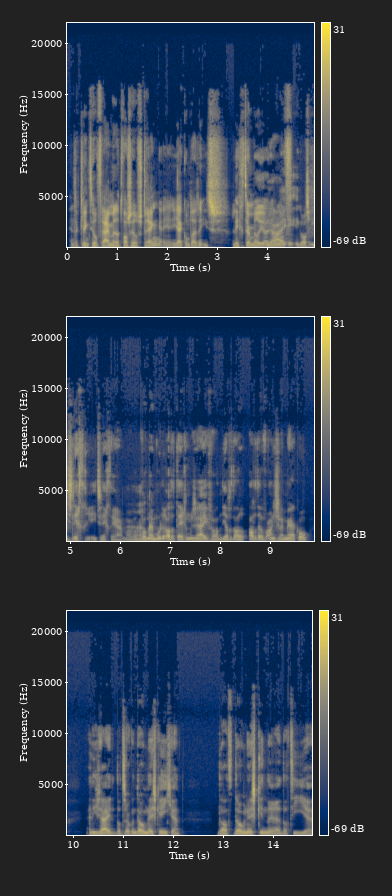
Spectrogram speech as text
En dat klinkt heel vrij, maar dat was heel streng. Jij komt uit een iets lichter milieu? Ja, ik, ik was iets lichter, iets lichter, ja. Maar wat, Ah, wat mijn moeder altijd tegen me zei, van, die had het al, altijd over Angela Merkel. En die zei, dat is ook een domineeskindje, dat domineeskinderen, dat die uh,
